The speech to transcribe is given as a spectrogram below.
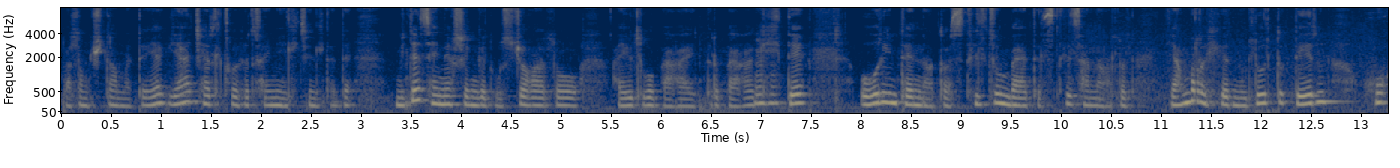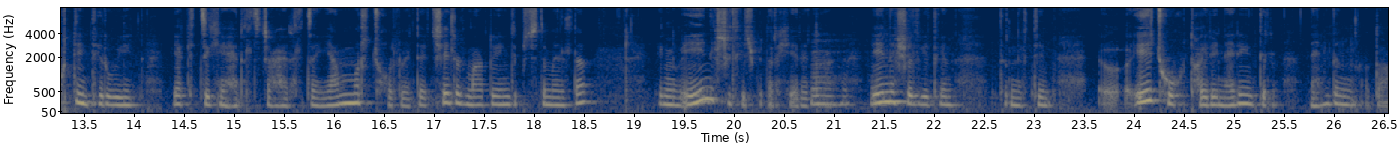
боломжтой юм а те? Яг яаж харилцах вэ гэхээр саяны хэлж ин л та те? Мэдээ саяных шиг ингээд өсөж байгаа лу аюулгүй байгаа энэ төр байгаа. Гэхдээ өөрийн тань одоо сэтгэл зүйн байдал сэтгэл санаа бол ямар ихээр нөлөөлдөг дээр нь хүүхдийн тэр үед яг эцэгхийн харилцаж байгаа харилцаа ямар чухал вэ те? Жишээлбэл магадгүй энд бичсэн байна л да. Яг нэг ээнэгшил гэж бид нар их яриад байгаа. Ээнэгшил гэдэг нь тэр нэг тийм э, ээж хүүхэд хоёрын нарийн тэр нандин одоо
